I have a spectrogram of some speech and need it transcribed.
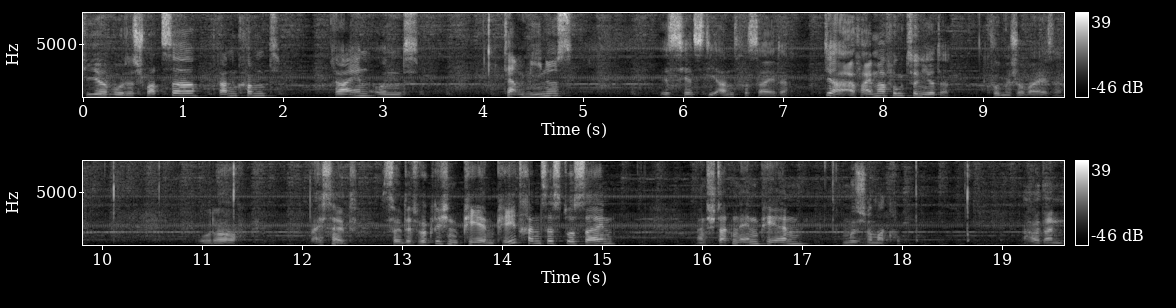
hier, wo das Schwarze rankommt, rein und der Minus ist jetzt die andere Seite. Ja, auf einmal funktioniert er, komischerweise. Oder, weiß nicht, soll das wirklich ein PNP-Transistor sein, anstatt ein NPN? Muss ich nochmal gucken. Aber dann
